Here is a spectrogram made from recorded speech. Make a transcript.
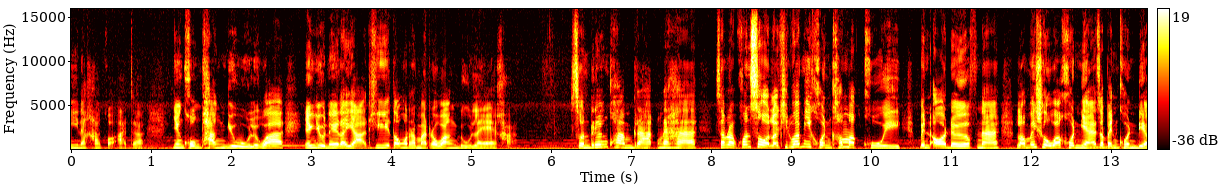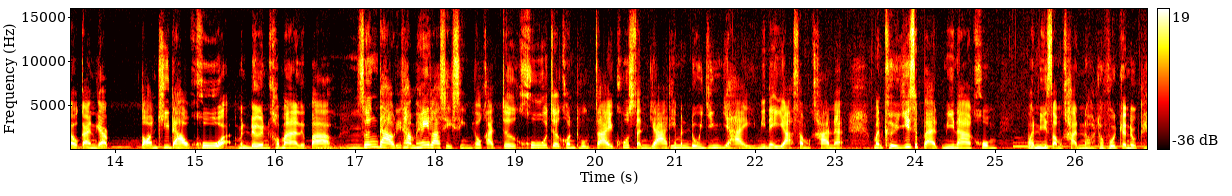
นี้นะคะ ก็อาจจะยังคงพังอยู่หรือว่ายังอยู่ในระยะที่ต้องระมัดระวังดูแลค่ะ ส่วนเรื่องความรักนะคะสำหรับคนโสดเราคิดว่ามีคนเข้ามาคุยเป็นออเดิร์ฟนะ เราไม่ชัวร์ว่าคนนี้จะเป็นคนเดียวกันกับตอนที่ดาวคู่อะมันเดินเข้ามาหรือเปล่าอืมซึ่งดาวที่ทำให้ราศีสิงห์มีโอกาสเจอคู่เจอคนถูกใจคู่สัญญาที่มันดูยิ่งใหญ่มีนัยยะสำคัญอะมันคือ 28 มีนาคม วันนี้สำคัญเนาะเราพูดกันทุกเท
